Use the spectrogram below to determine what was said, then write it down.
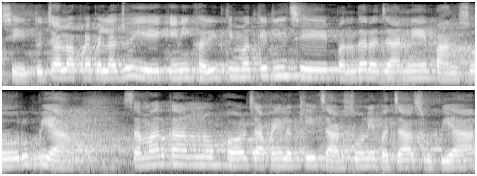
છે. તો ચાલો આપણે પહેલાં જોઈએ કે એની ખરીદ કિંમત કેટલી છે? પંદર હજારને પાંચસો રૂપિયા. સમારકામનો ખર્ચ આપણે લખીએ ચારસો પચાસ રૂપિયા.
